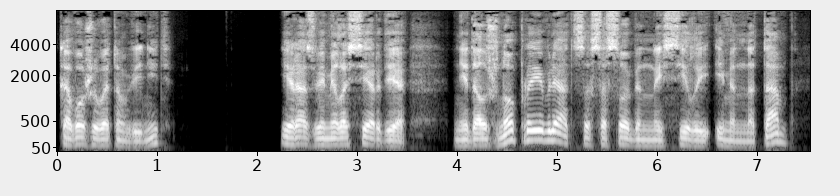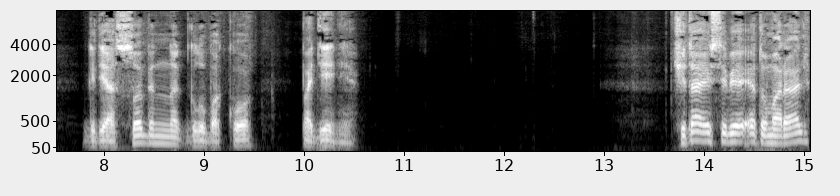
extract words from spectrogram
Кого же в этом винить? И разве милосердие не должно проявляться с особенной силой именно там, где особенно глубоко падение. Читая себе эту мораль,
